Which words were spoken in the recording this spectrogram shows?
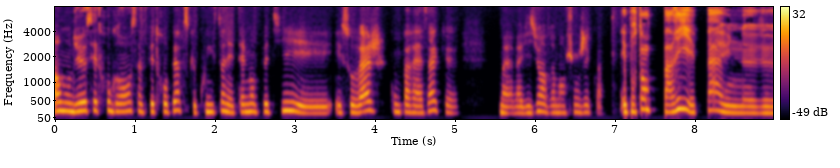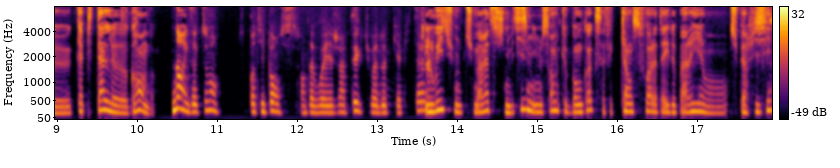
oh mon Dieu, c'est trop grand, ça me fait trop peur parce que Queenstown est tellement petit et, et sauvage comparé à ça que ma, ma vision a vraiment changé. Quoi. Et pourtant, Paris est pas une euh, capitale euh, grande. Non, exactement. Quand tu y penses, quand tu as voyagé un peu et que tu vois d'autres capitales. Louis, tu, tu m'arrêtes si je dis une bêtise, mais il me semble que Bangkok, ça fait 15 fois la taille de Paris en superficie.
